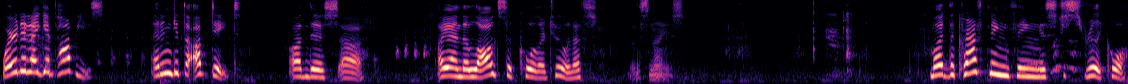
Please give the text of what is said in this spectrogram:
Where did I get poppies? I didn't get the update on this. Uh, oh yeah, and the logs look cooler too. That's that's nice. But the crafting thing is just really cool.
